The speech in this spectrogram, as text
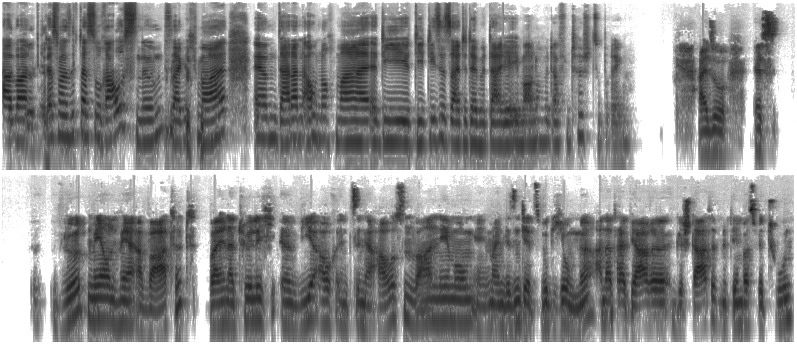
Aber dass man sich das so rausnimmt, sag ich mal, ähm, da dann auch nochmal die, die, diese Seite der Medaille eben auch noch mit auf den Tisch zu bringen. Also es wird mehr und mehr erwartet, weil natürlich äh, wir auch in, in der Außenwahrnehmung, ich meine, wir sind jetzt wirklich jung, ne? anderthalb Jahre gestartet mit dem, was wir tun,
